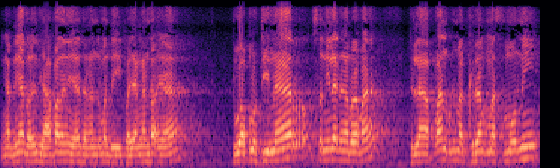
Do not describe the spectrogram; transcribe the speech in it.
Ingat-ingat ini dihafal ini ya, jangan cuma dibayangkan tok ya. 20 dinar senilai dengan berapa? 85 gram emas murni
